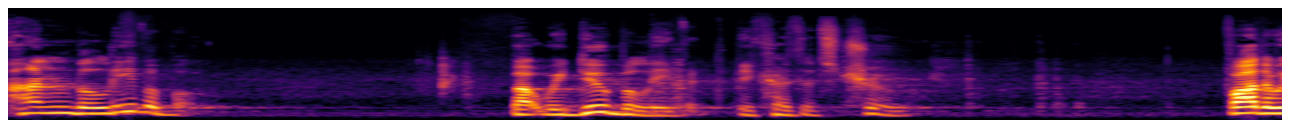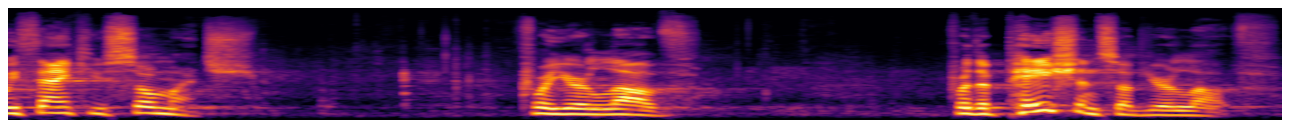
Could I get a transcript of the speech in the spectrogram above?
unbelievable. But we do believe it because it's true. Father, we thank you so much for your love for the patience of your love,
